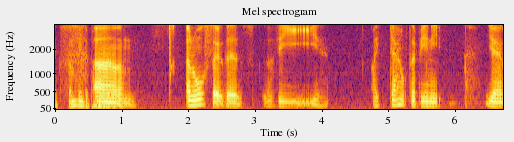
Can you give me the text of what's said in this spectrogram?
It's something to ponder. Um, and also, there's the. I doubt there'd be any. Yeah,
